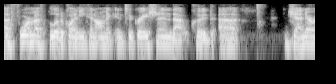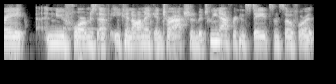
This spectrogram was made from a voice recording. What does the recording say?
a form of political and economic integration that could uh, generate new forms of economic interaction between African states and so forth.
